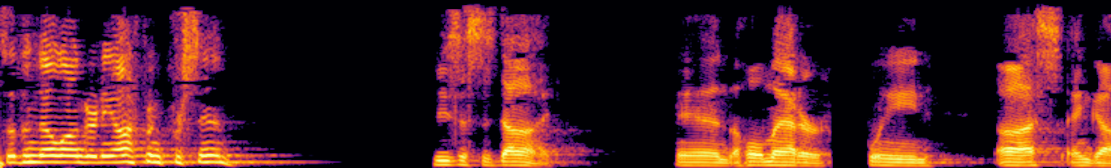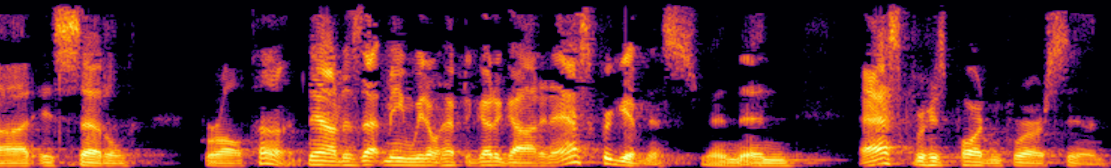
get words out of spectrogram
So there's no longer any offering for sin. Jesus has died. And the whole matter between us and God is settled for all time. Now, does that mean we don't have to go to God and ask forgiveness and, and ask for His pardon for our sin?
